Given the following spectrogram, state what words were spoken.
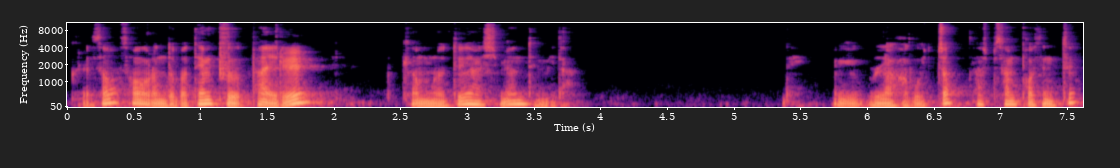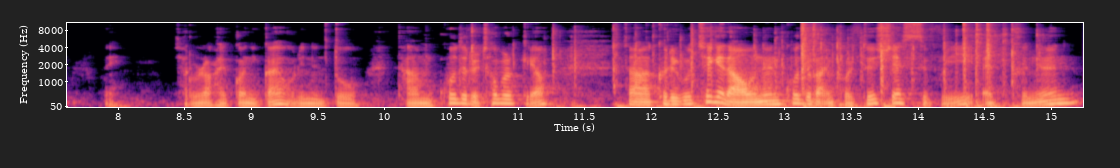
그래서 서울 언더바 템프 파일을 이렇게 업로드 하시면 됩니다. 네. 여기 올라가고 있죠? 43%. 네. 잘 올라갈 거니까요. 우리는 또 다음 코드를 쳐볼게요. 자, 그리고 책에 나오는 코드가 import csv f는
